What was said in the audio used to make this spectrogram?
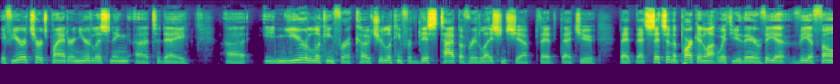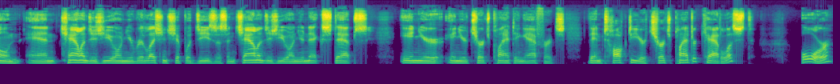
If you're a church planter and you're listening uh, today, uh, and you're looking for a coach, you're looking for this type of relationship that that you that that sits in the parking lot with you there via via phone and challenges you on your relationship with Jesus and challenges you on your next steps in your in your church planting efforts. Then talk to your church planter catalyst or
